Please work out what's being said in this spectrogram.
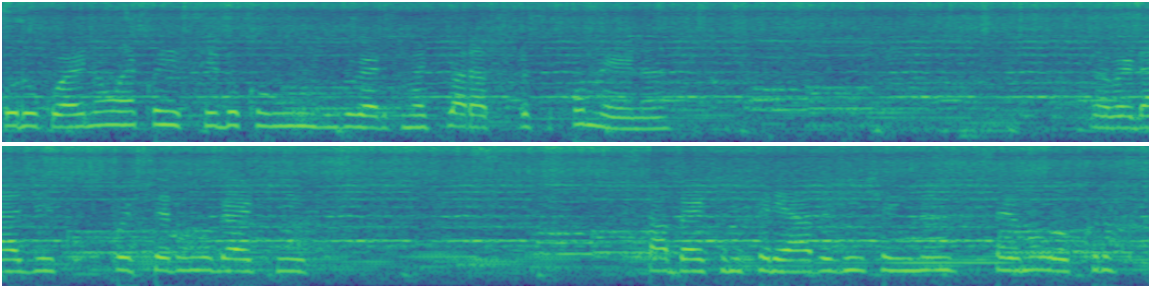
O Uruguai não é conhecido como um dos lugares mais baratos para se comer, né? Na verdade, por ser um lugar que está aberto no feriado, a gente ainda saiu no lucro.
